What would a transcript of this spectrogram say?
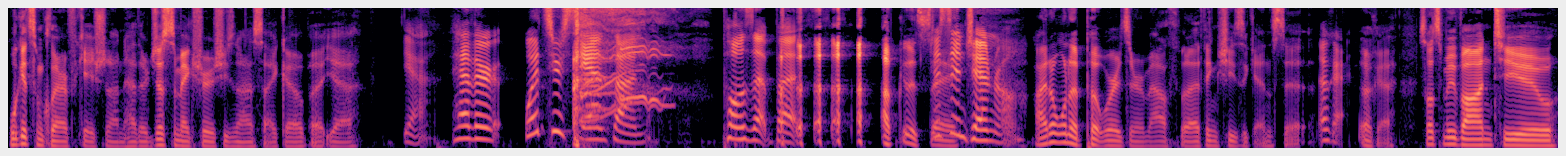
We'll get some clarification on Heather just to make sure she's not a psycho, but yeah. Yeah. Heather, what's your stance on pulls up butt? I'm to say Just in general. I don't want to put words in her mouth, but I think she's against it. Okay. Okay. So let's move on to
